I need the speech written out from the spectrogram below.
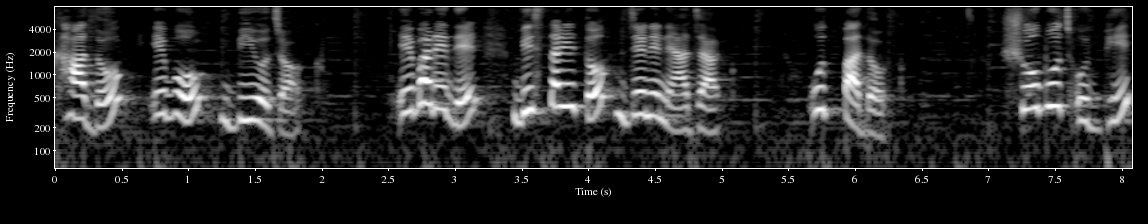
খাদক এবং বিয়োজক। এবার এদের বিস্তারিত জেনে নেওয়া যাক। উৎপাদক। সবুজ উদ্ভিদ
